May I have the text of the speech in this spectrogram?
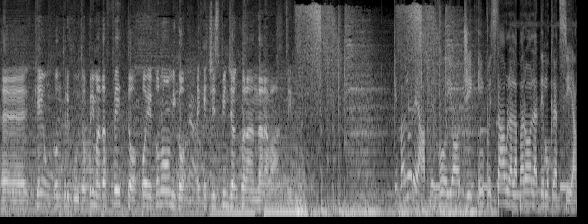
eh, che è un contributo prima d'affetto, poi economico e che ci spinge ancora ad andare avanti. Che valore ha per voi oggi in quest'Aula la parola democrazia?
